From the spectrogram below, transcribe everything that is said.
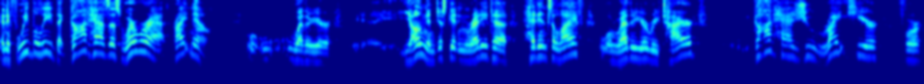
and if we believe that God has us where we're at right now, whether you're uh, young and just getting ready to head into life, or whether you're retired, God has you right here for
